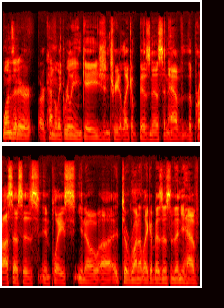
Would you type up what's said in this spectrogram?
ones that are are kind of like really engaged and treat it like a business and have the processes in place, you know, uh, to run it like a business. And then you have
